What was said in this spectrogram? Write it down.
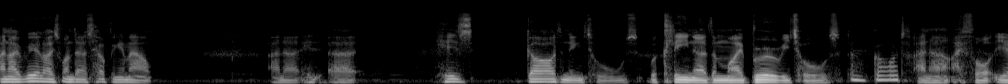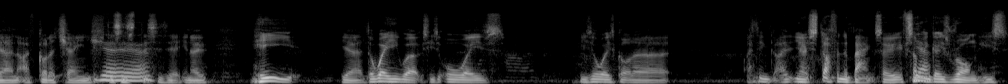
and I realised one day I was helping him out, and uh, his, uh, his gardening tools were cleaner than my brewery tools. Oh God. And uh, I thought, yeah, I've got to change. Yeah, this is yeah. this is it. You know, he, yeah, the way he works, he's always, he's always got a, I think, I- you know, stuff in the bank. So if something Yeah. goes wrong, he's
